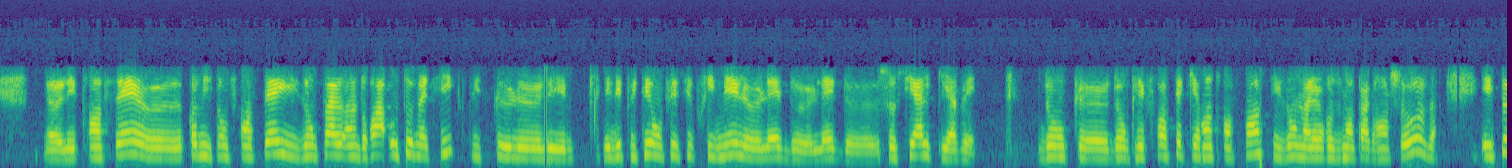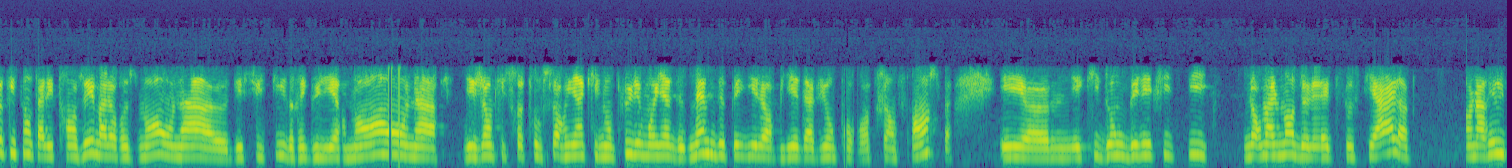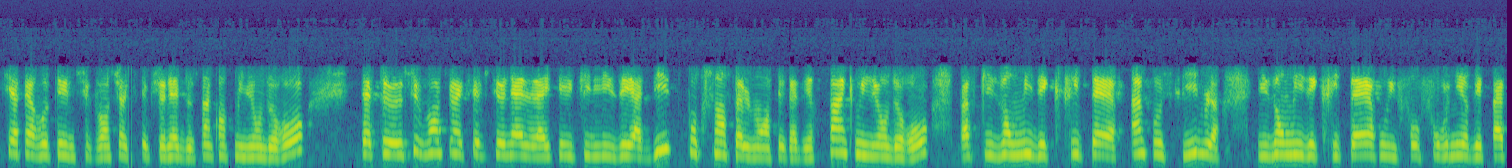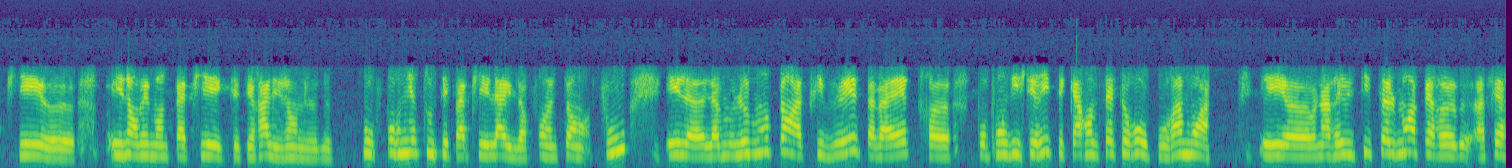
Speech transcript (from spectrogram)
les Français, comme ils sont français, ils n'ont pas un droit automatique puisque le, les, les députés ont fait supprimer l'aide l'aide sociale qu'il y avait. Donc, euh, donc les Français qui rentrent en France, ils ont malheureusement pas grand-chose. Et ceux qui sont à l'étranger, malheureusement, on a euh, des suicides régulièrement, on a des gens qui se retrouvent sans rien, qui n'ont plus les moyens de même de payer leur billet d'avion pour rentrer en France, et, euh, et qui donc bénéficient normalement de l'aide sociale. On a réussi à faire voter une subvention exceptionnelle de 50 millions d'euros cette euh, subvention exceptionnelle a été utilisée à 10% seulement, c'est-à-dire 5 millions d'euros, parce qu'ils ont mis des critères impossibles. Ils ont mis des critères où il faut fournir des papiers, euh, énormément de papiers, etc. Les gens ne, pour fournir tous ces papiers-là, il leur faut un temps fou. Et le, le montant attribué, ça va être, euh, pour Pondichéry, c'est 47 euros pour un mois et euh, on a réussi seulement à faire euh,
